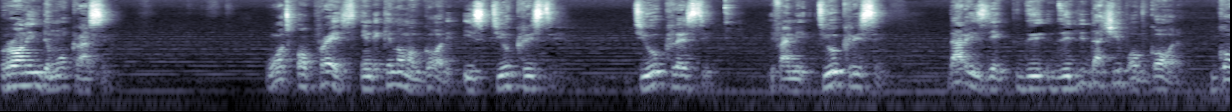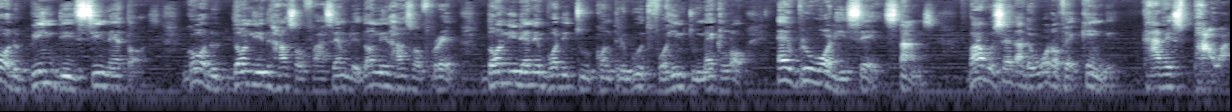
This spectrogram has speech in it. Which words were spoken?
running democracy. What operates in the kingdom of God is theocracy. Theocracy, if I may, theocracy. That is the, the, the leadership of God. God being the senators. God don't need house of assembly, don't need house of rep, don't need anybody to contribute for him to make law. Every word he said stands. Bible said that the word of a king carries power,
